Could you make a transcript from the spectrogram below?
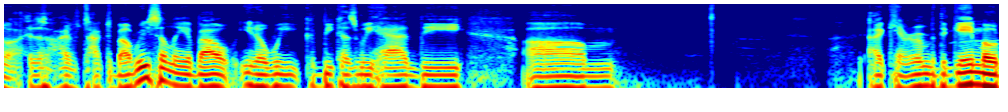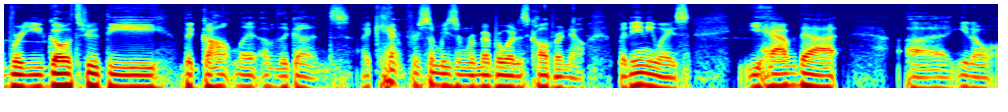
know, as I've talked about recently about you know we because we had the, um, I can't remember the game mode where you go through the the gauntlet of the guns. I can't for some reason remember what it's called right now. But anyways, you have that. Uh, you know,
